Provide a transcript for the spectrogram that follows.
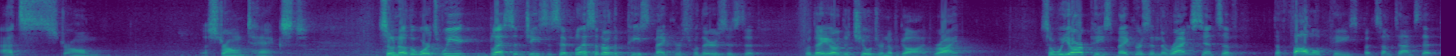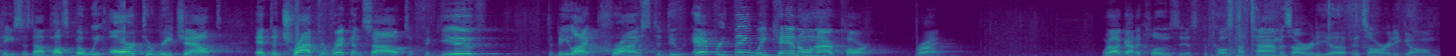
That's strong, a strong text. So, in other words, we blessed. Jesus said, "Blessed are the peacemakers, for theirs is the, for they are the children of God." Right. So we are peacemakers in the right sense of to follow peace, but sometimes that peace is not possible. But we are to reach out and to try to reconcile, to forgive, to be like Christ, to do everything we can on our part. Right. Well, I got to close this because my time is already up. It's already gone.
